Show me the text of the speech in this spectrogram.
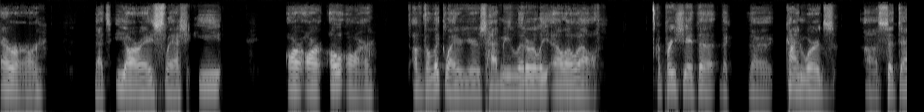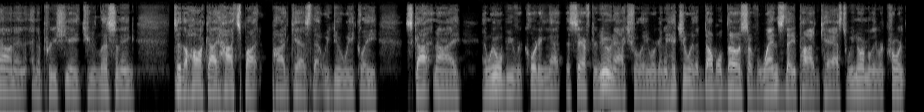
error? That's E R A slash E R R O R of the Lickliter years had me literally LOL. Appreciate the the, the kind words. Uh, sit down and, and appreciate you listening to the Hawkeye Hotspot podcast that we do weekly, Scott and I. And we will be recording that this afternoon, actually. We're going to hit you with a double dose of Wednesday podcast. We normally record,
